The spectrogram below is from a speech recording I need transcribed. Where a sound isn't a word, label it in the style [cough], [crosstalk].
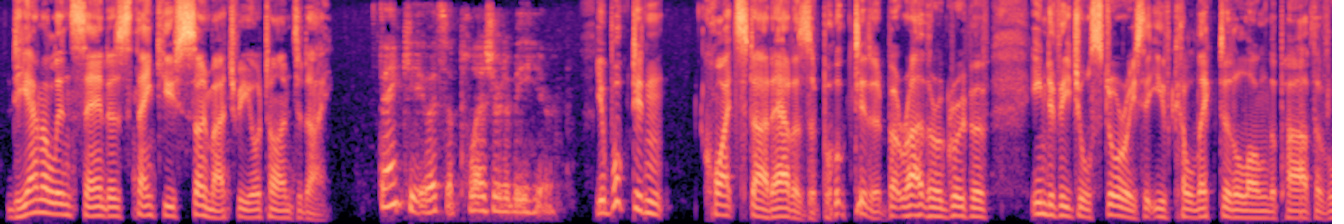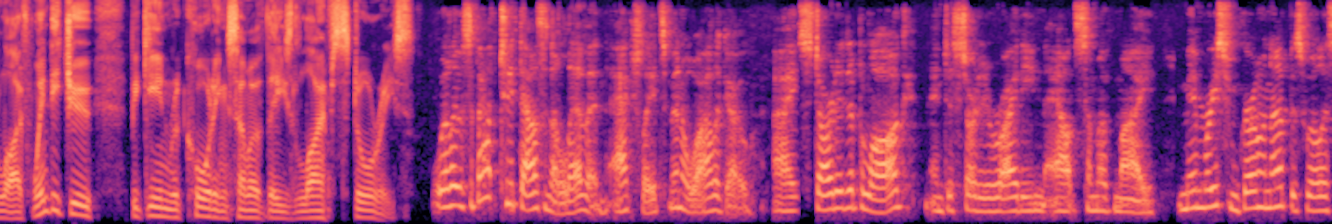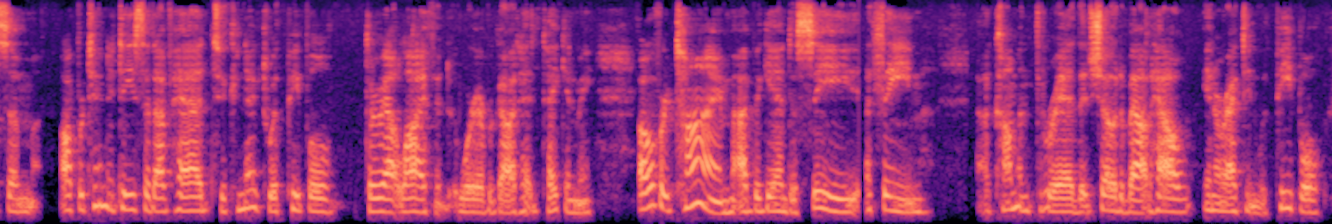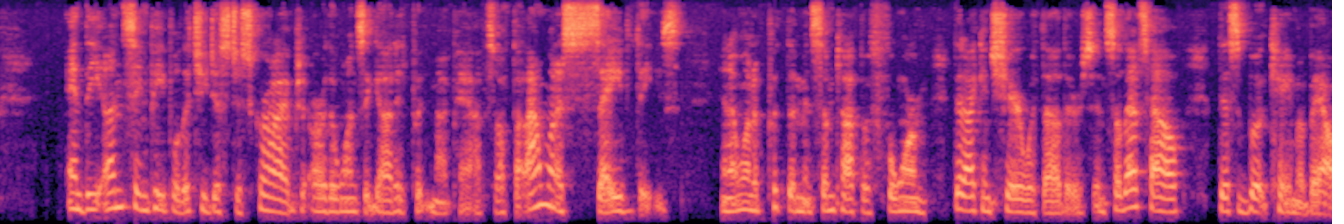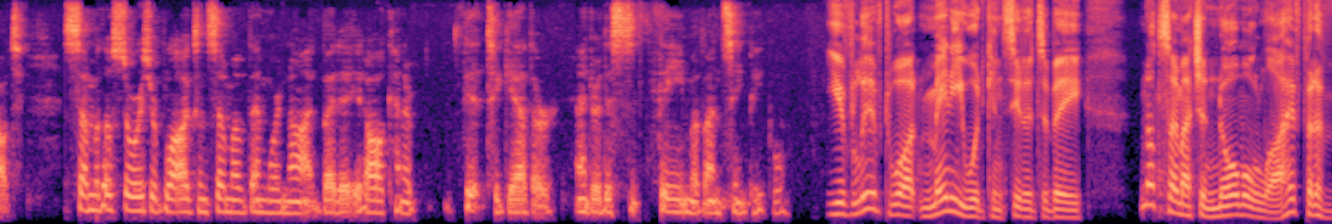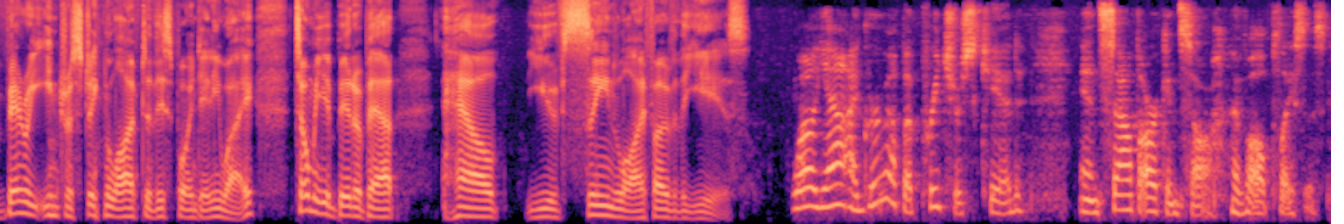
DeAnna Lynn Sanders, thank you so much for your time today. Thank you. It's a pleasure to be here. Your book didn't quite start out as a book, [laughs] did it? But rather a group of individual stories that you've collected along the path of life. When did you begin recording some of these life stories? Well, it was about 2011, actually. It's been a while ago. I started a blog and just started writing out some of my memories from growing up, as well as some opportunities that I've had to connect with people throughout life and wherever God had taken me. Over time, I began to see a theme a common thread that showed about how interacting with people and the unseen people that you just described are the ones that God had put in my path. So I thought, I want to save these and I want to put them in some type of form that I can share with others. And so that's how this book came about. Some of those stories were blogs and some of them were not, but it, it all kind of fit together under this theme of unseen people. You've lived what many would consider to be not so much a normal life, but a very interesting [laughs] life to this point anyway. Tell me a bit about how you've seen life over the years. Well, yeah, I grew up a preacher's kid in South Arkansas, of all places.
